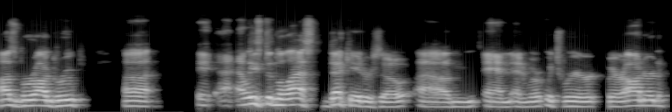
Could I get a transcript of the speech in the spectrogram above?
Hasbara group, uh, at least in the last decade or so, um, and, and we're, which we're, we're honored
